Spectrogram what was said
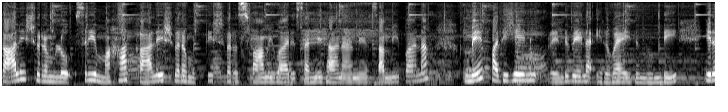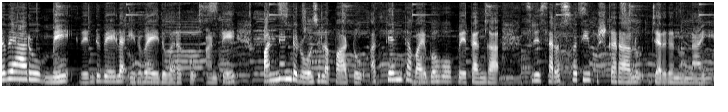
కాళేశ్వరంలో శ్రీ మహాకాళేశ్వర ముక్తీశ్వర స్వామి వారి సన్నిధానాన్ని సమీపాన మే పదిహేను రెండు వేల ఇరవై ఐదు నుండి ఇరవై ఆరు మే రెండు వేల ఇరవై ఐదు వరకు అంటే పన్నెండు రోజుల పాటు అత్యంత వైభవోపేతంగా శ్రీ సరస్వతి పుష్కరాలు జరగనున్నాయి.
